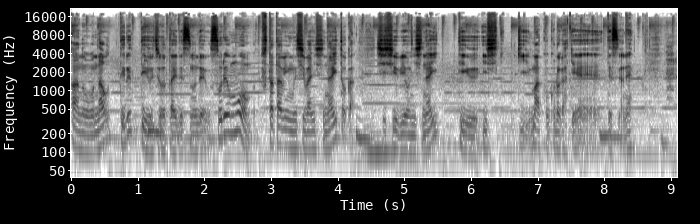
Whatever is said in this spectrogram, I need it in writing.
あの治ってるっていう状態ですので、うん、それをもう再び虫歯にしないとか、歯周病にしないっていう意識まあ心がけですよね、うん、なるほど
